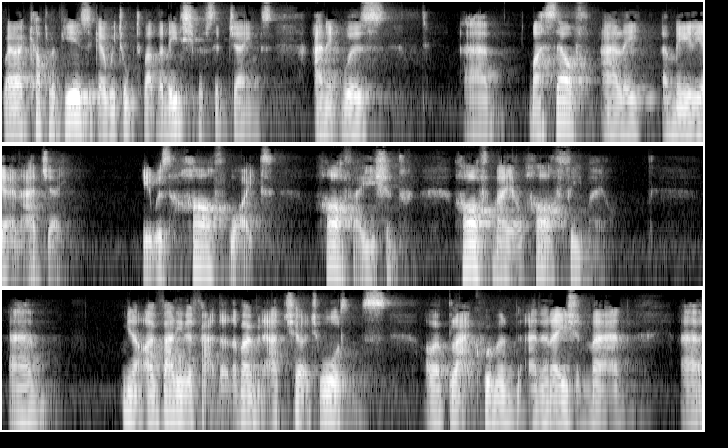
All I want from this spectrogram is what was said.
where a couple of years ago we talked about the leadership of St. James, and it was uh, myself, Ali, Amelia, and Ajay it was half white, half Asian, half male, half female. Um, you know, I value the fact that at the moment our church wardens are a black woman and an Asian man. Uh,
